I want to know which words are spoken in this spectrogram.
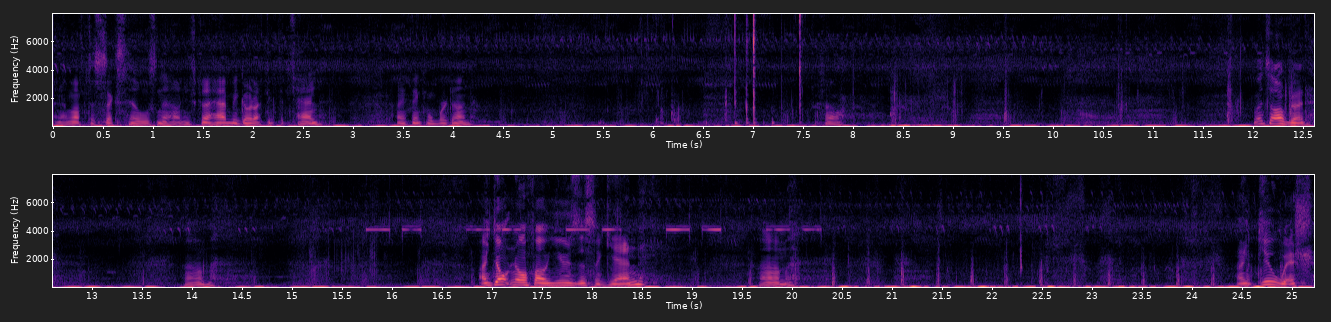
And I'm up to six hills now. And he's going to have me go to, I think, the 10, I think, when we're done. So, it's all good. Um, I don't know if I'll use this again. Um, I do wish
